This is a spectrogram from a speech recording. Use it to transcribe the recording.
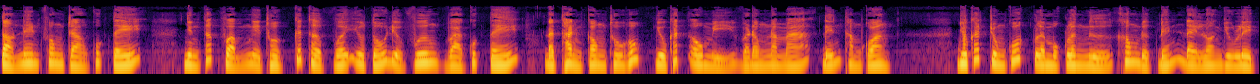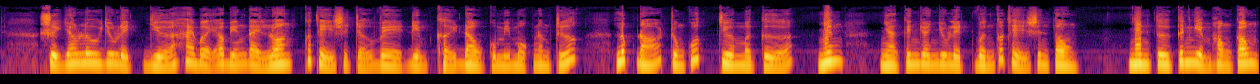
tạo nên phong trào quốc tế. Những tác phẩm nghệ thuật kết hợp với yếu tố địa phương và quốc tế đã thành công thu hút du khách Âu Mỹ và Đông Nam Á đến tham quan. Du khách Trung Quốc lại một lần nữa không được đến Đài Loan du lịch. Sự giao lưu du lịch giữa hai bờ eo biển Đài Loan có thể sẽ trở về điểm khởi đầu của 11 năm trước. Lúc đó Trung Quốc chưa mở cửa, nhưng nhà kinh doanh du lịch vẫn có thể sinh tồn. Nhìn từ kinh nghiệm Hồng Kông,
